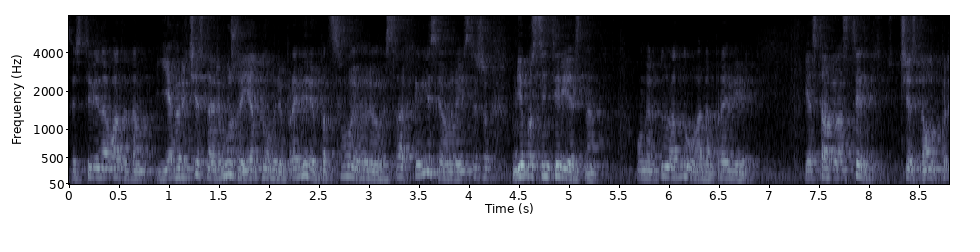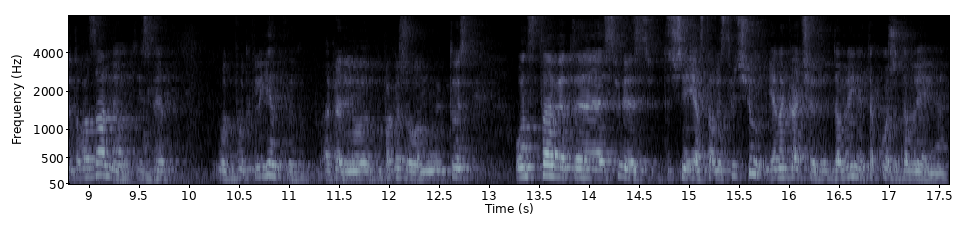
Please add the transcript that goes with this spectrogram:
То есть ты виновата там. Я говорю, честно, говорю, можно я одну говорю, проверю под свой, говорю, страх и риск, я говорю, если что, мне просто интересно. Он говорит, ну одну ладно, проверь. Я ставлю на стенд, честно, вот перед глазами, вот если вот будет клиент, опять покажу вам, то есть он ставит, э, точнее я ставлю свечу, я накачиваю давление, такое же давление,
